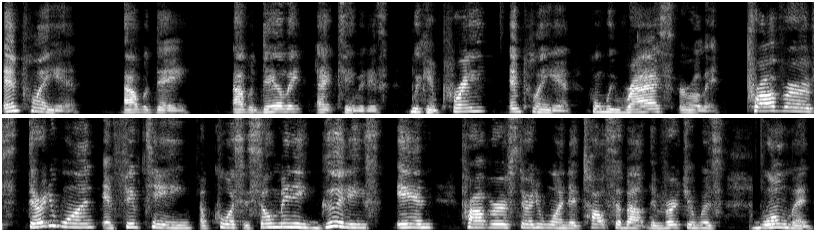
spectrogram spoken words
and plan our day, our daily activities. We can pray and plan when we rise early. Proverbs 31 and 15, of course, there's so many goodies in Proverbs 31 that talks about the virtuous woman,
